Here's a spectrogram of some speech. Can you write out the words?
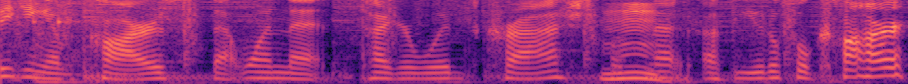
Speaking of cars, that one that Tiger Woods crashed, wasn't that a beautiful car?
